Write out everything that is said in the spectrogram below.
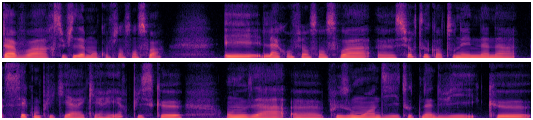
d'avoir suffisamment confiance en soi. Et la confiance en soi, euh, surtout quand on est une nana, c'est compliqué à acquérir puisque on nous a euh, plus ou moins dit toute notre vie que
